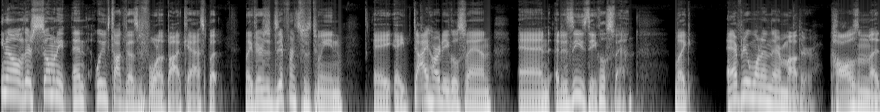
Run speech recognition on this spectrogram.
you know, there's so many, and we've talked about this before on the podcast, but like there's a difference between a a diehard Eagles fan and a diseased Eagles fan. Like everyone and their mother calls him a,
